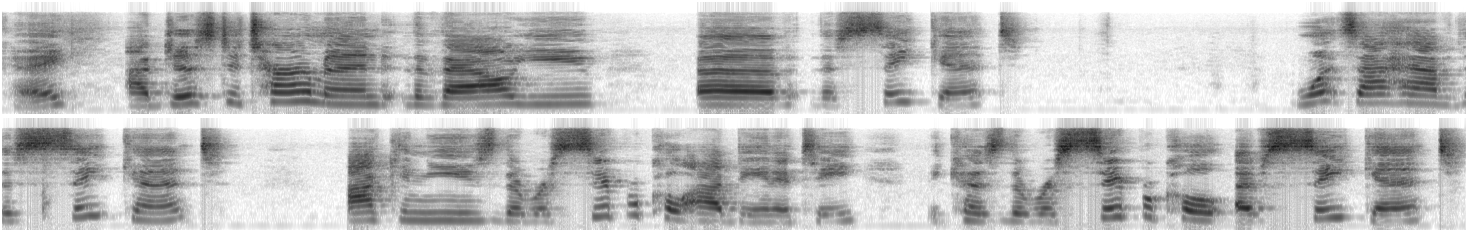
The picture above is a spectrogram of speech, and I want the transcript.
Okay, I just determined the value of the secant. Once I have the secant, I can use the reciprocal identity because the reciprocal of secant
